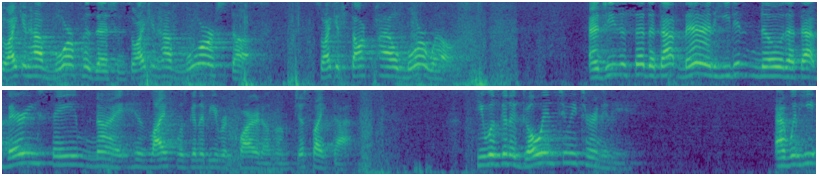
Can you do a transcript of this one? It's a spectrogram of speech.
So I can have more possessions, so I can have more stuff, so I can stockpile more wealth. And Jesus said that that man, he didn't know that that very same night his life was going to be required of him, just like that. He was going to go into eternity. And when he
